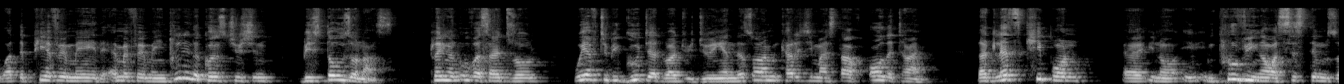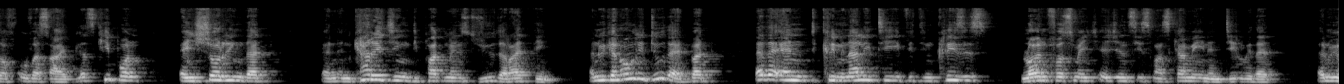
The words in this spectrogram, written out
what the PFMA, the MFMA, including the Constitution, bestows on us, playing an oversight role. We have to be good at what we're doing, and that's what I'm encouraging my staff all the time. That let's keep on, uh, you know, improving our systems of oversight. Let's keep on ensuring that and encouraging departments to do the right thing. And we can only do that. But at the end, criminality, if it increases, law enforcement agencies must come in and deal with it. And we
